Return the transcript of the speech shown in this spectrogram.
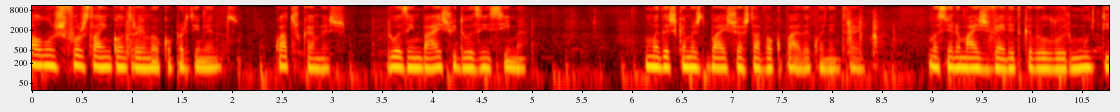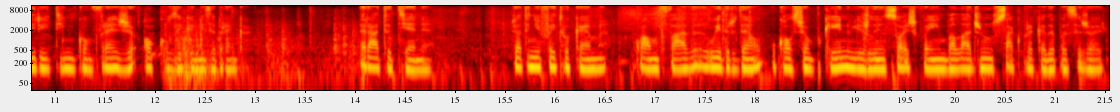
Algum esforço lá encontrei o meu compartimento. Quatro camas, duas em baixo e duas em cima. Uma das camas de baixo já estava ocupada quando entrei. Uma senhora mais velha de cabelo loiro muito direitinho, com franja, óculos e camisa branca. Era a Tatiana. Já tinha feito a cama, com a almofada, o edredão, o colchão pequeno e os lençóis que vêm embalados num saco para cada passageiro.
